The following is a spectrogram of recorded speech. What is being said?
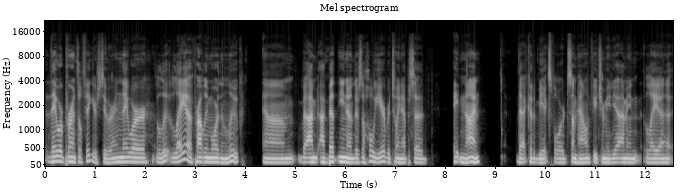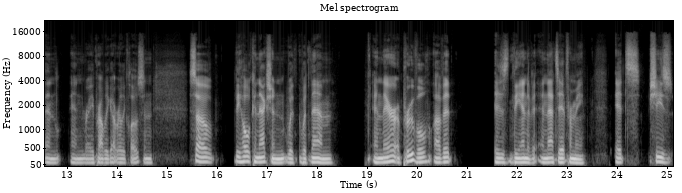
they were parental figures to her, and they were Lu- Leia probably more than Luke. Um, but I, I bet you know there's a whole year between episode eight and nine that could be explored somehow in future media. I mean, Leia and and Rey probably got really close, and so the whole connection with with them and their approval of it is the end of it, and that's it for me. It's she's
